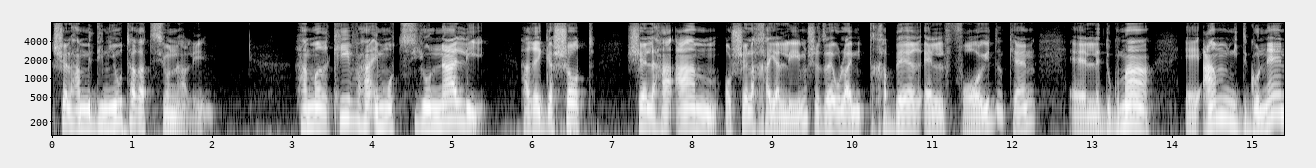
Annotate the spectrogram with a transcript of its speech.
של המדיניות הרציונלי, המרכיב האמוציונלי, הרגשות של העם או של החיילים, שזה אולי מתחבר אל פרויד, כן? אה, לדוגמה, אה, עם מתגונן,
